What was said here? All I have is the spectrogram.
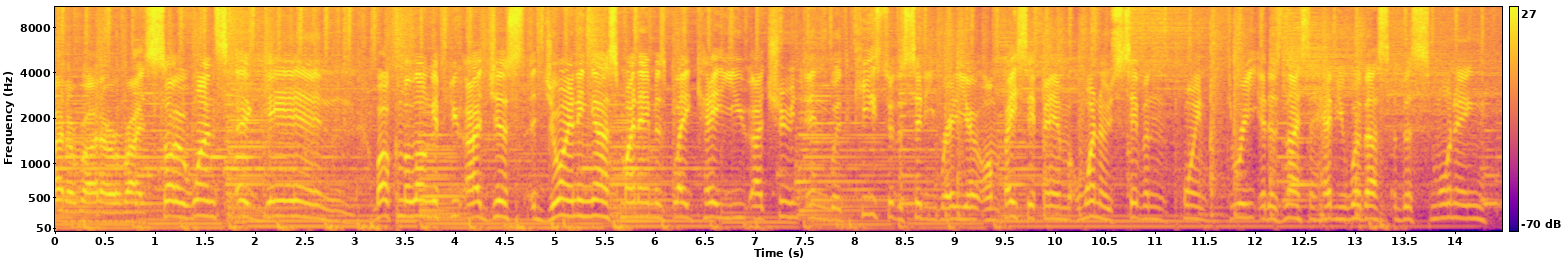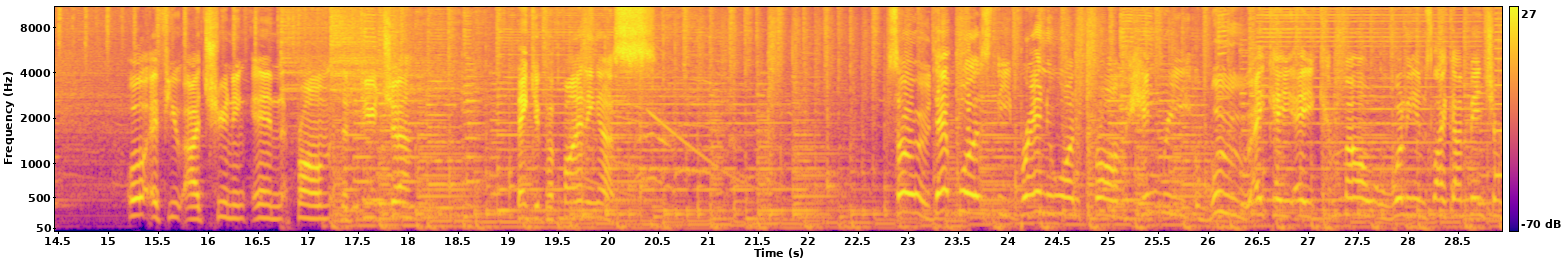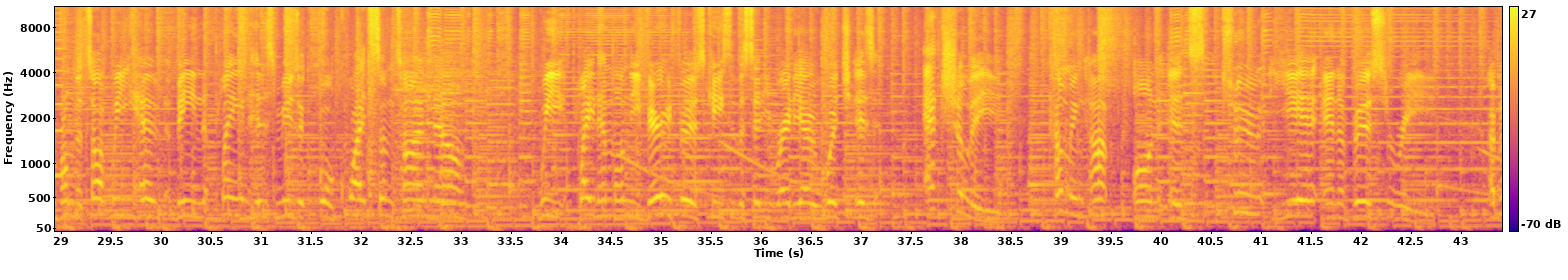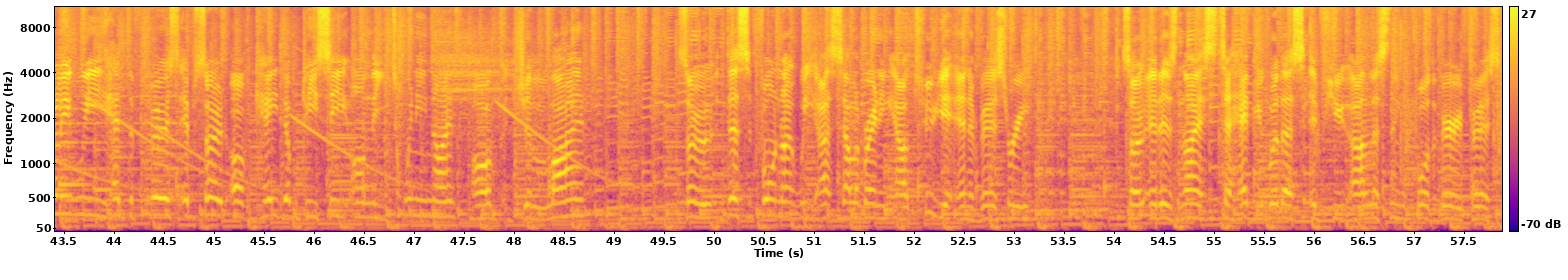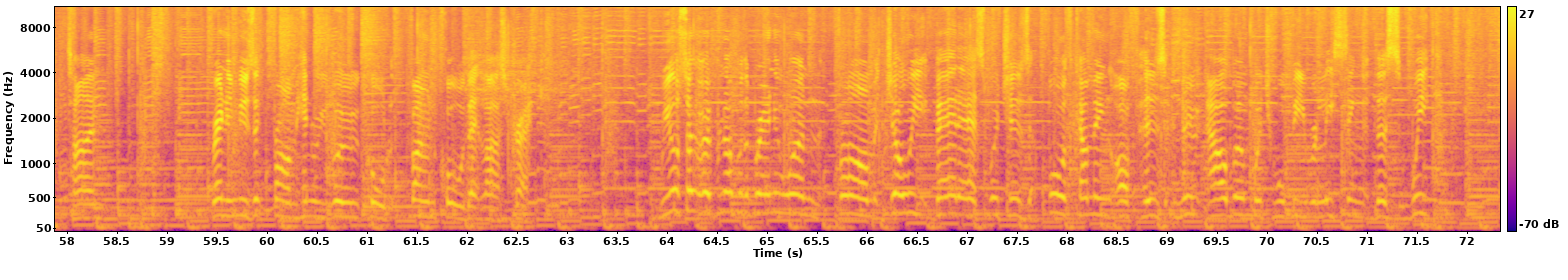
Alright, alright, alright. So, once again, welcome along if you are just joining us. My name is Blake K. You are tuned in with Keys to the City Radio on Base FM 107.3. It is nice to have you with us this morning. Or if you are tuning in from the future, thank you for finding us. So that was the brand new one from Henry Wu, aka Kamaal Williams. Like I mentioned from the top, we have been playing his music for quite some time now. We played him on the very first Keys to the City radio, which is actually coming up on its two year anniversary. I believe we had the first episode of KWTC on the 29th of July. So this fortnight we are celebrating our two year anniversary. So it is nice to have you with us if you are listening for the very first time. Brand new music from Henry Wu called Phone Call, that last track. We also open up with a brand new one from Joey Badass, which is forthcoming off his new album, which will be releasing this week.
